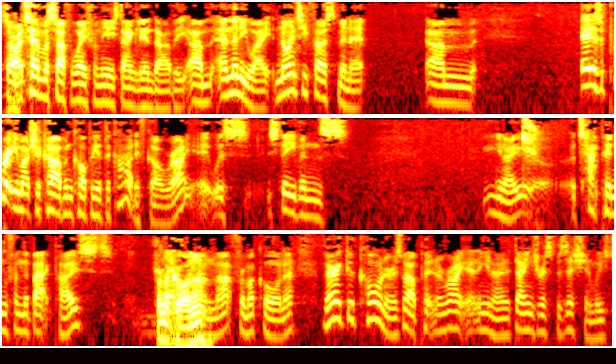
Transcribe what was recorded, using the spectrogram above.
Sorry, I turned myself away from the East Anglian derby. Um, and anyway, 91st minute. Um, it was pretty much a carbon copy of the Cardiff goal, right? It was Stevens, you know, a tap in from the back post. From a corner. mark, from a corner. Very good corner as well, putting a right, you know, a dangerous position. We,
